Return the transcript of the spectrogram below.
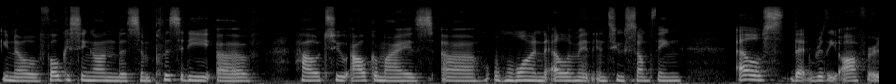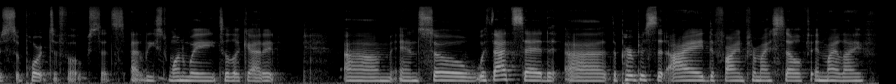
you know, focusing on the simplicity of how to alchemize uh, one element into something else that really offers support to folks. That's at least one way to look at it. Um, and so, with that said, uh, the purpose that I define for myself in my life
